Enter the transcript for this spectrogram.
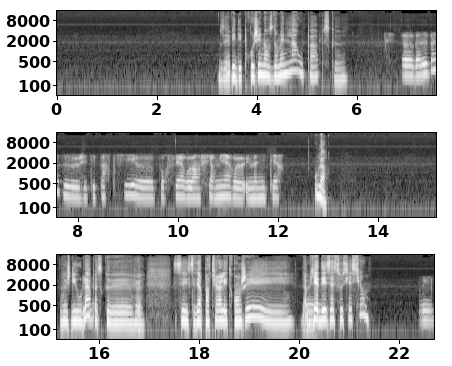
Vous avez des projets dans ce domaine-là ou pas? Parce que Euh, bah, de base, euh, j'étais partie pour faire infirmière humanitaire. Oula. Je dis oula parce que euh, c'est c'est-à-dire partir à l'étranger et Oui. via des associations. Oui.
